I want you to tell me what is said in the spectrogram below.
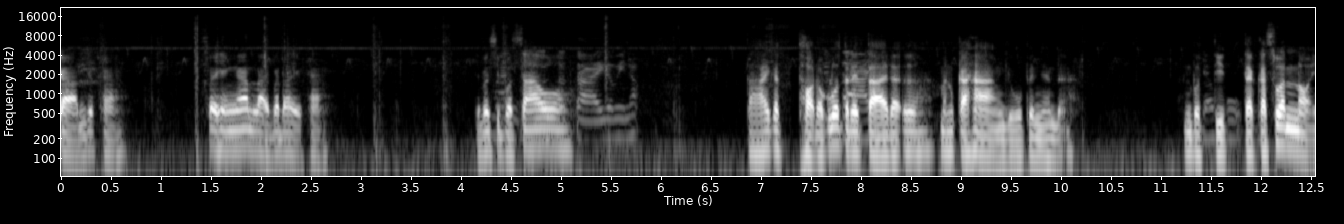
การอยู่ค่ะ ใส่ให้งานหลายบ่ได้ค่ะ เดี๋ยวมันสิบ่เศร้าตายก็มีเนาะตายก็ถอดออกรถแต่ได้ตายแล้วเออมันก็ห่างอยู่เป็นอยังไงมันบดติดแต่กระส่วนหน่อย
